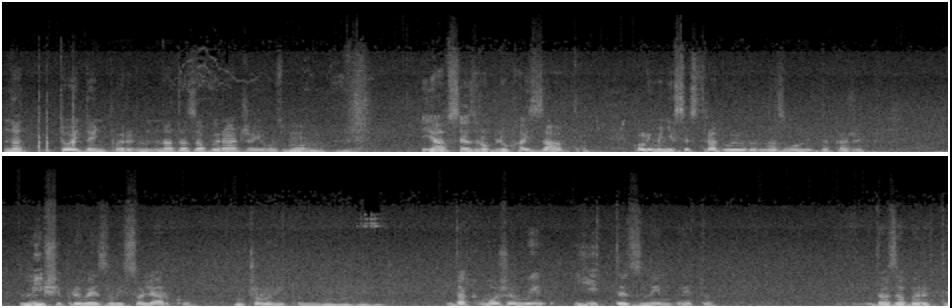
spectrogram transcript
на той день треба забирати же його з морга. Мгм. Я все зроблю хай завтра. Коли мені сестра двоюродна дзвонить, да каже, Міші привезли солярку, ну, чоловікові. Так може ви їдьте з ним ето, да заберете.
